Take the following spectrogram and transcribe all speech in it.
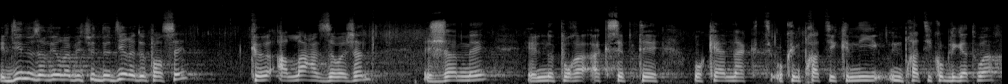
Il dit nous avions l'habitude de dire et de penser que Allah Azzawajal, jamais il ne pourra accepter aucun acte, aucune pratique, ni une pratique obligatoire,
